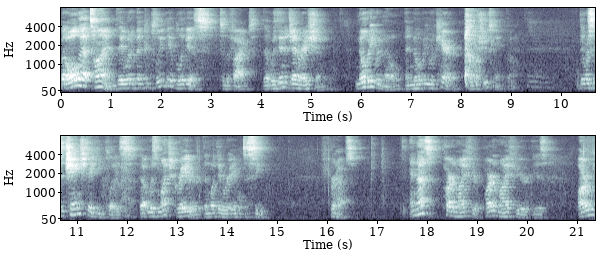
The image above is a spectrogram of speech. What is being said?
But all that time, they would have been completely oblivious to the fact that within a generation, nobody would know and nobody would care where their shoes came there was a change taking place that was much greater than what they were able to see, perhaps. And that's part of my fear. Part of my fear is, are we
